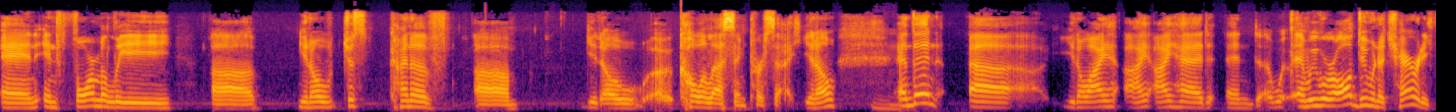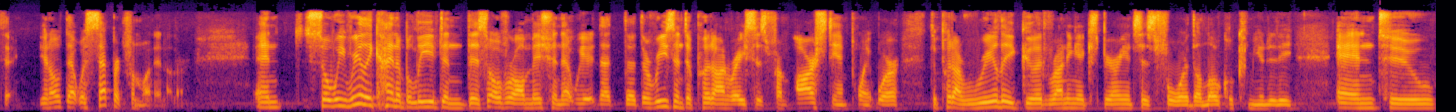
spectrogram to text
and informally, uh, you know, just kind of. Um, you know, uh, coalescing per se, you know, mm-hmm. and then uh, you know, I, I, I had, and and we were all doing a charity thing, you know, that was separate from one another. And so we really kind of believed in this overall mission that we that the, the reason to put on races from our standpoint were to put on really good running experiences for the local community and to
